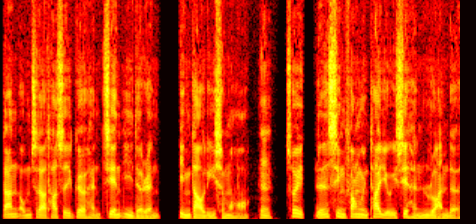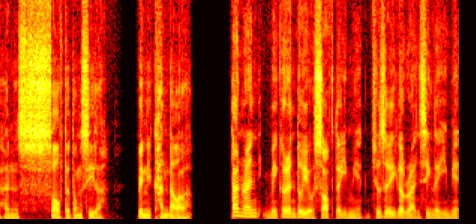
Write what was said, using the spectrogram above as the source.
当然，我们知道他是一个很坚毅的人，硬道理什么哈，嗯，所以人性方面他有一些很软的、很 soft 的东西啦，被你看到了。当然，每个人都有 soft 的一面，就是一个软性的一面。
